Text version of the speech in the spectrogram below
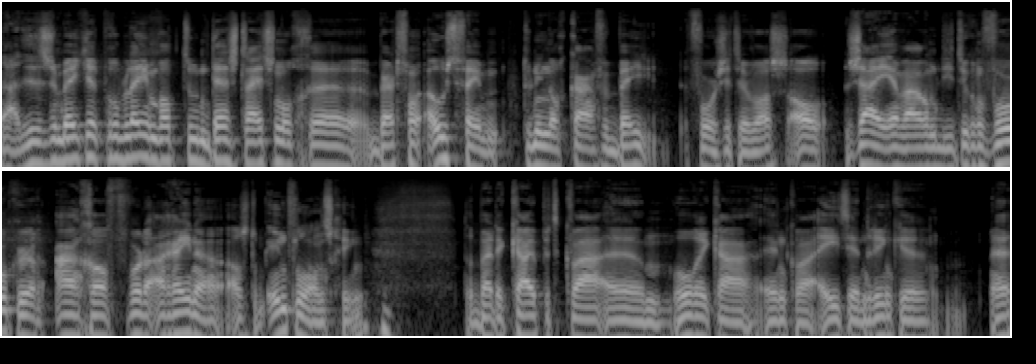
Nou, dit is een beetje het probleem wat toen destijds nog eh, Bert van Oostveen, toen hij nog KNVB-voorzitter was, al zei. En waarom die natuurlijk een voorkeur aangaf voor de arena als het om Interlands ging. Dat bij de Kuip het qua ehm, horeca en qua eten en drinken, hè,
